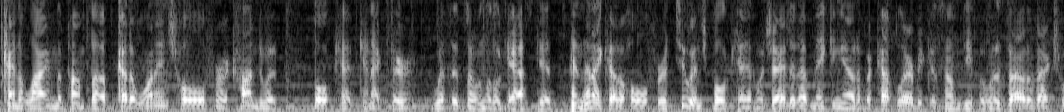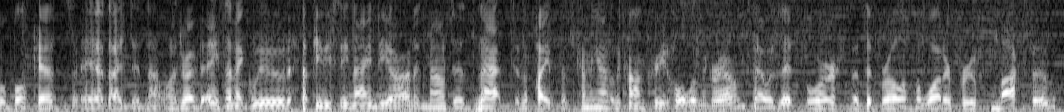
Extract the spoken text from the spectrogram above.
kind of line the pump up, cut a one inch hole for a conduit bulkhead connector with its own little gasket. And then I cut a hole for a 2 inch bulkhead, which I ended up making out of a coupler because Home Depot was out of actual bulkheads and I did not want to drive to Ace. Then I glued a PVC 90 on and mounted that to the pipe that's coming out of the concrete hole in the ground. That was it for, that's it for all of the waterproof boxes.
